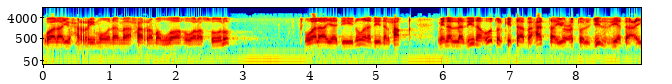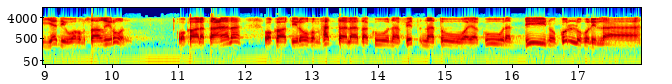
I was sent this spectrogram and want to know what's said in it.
ولا يحرمون ما حرم الله ورسوله ولا يدينون دين الحق من الذين أوتوا الكتاب حتى يعطوا الجزية عن وهم صاغرون. وقال تعالى وقاتلوهم حتى لا تكون فتنة ويكون الدين كله لله.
